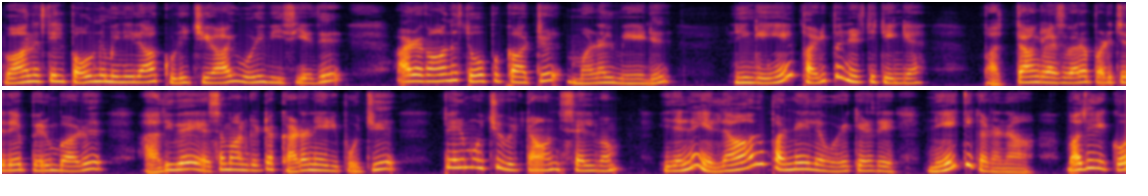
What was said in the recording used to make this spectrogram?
வானத்தில் பௌர்ணமி நிலா குளிர்ச்சியாய் ஒளி வீசியது. அழகான தோப்புக்காற்று மணல் மேடு. நீங்கள் ஏன் படிப்பை நிறுத்திட்டீங்க? பத்தாம் கிளாஸ் வரை படித்ததே பெரும்பாடு. அதுவே எசமான்கிட்ட கடன் போச்சு. பெருமூச்சு விட்டான் செல்வம். இதென்ன எல்லாரும் பண்ணையில் உழைக்கிறது? நேத்தி கடனா? மதுரைக்கோ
